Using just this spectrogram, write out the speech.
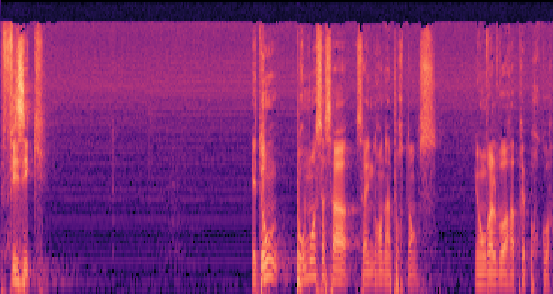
physique. Et donc, pour moi, ça, ça, ça a une grande importance. Et on va le voir après pourquoi.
